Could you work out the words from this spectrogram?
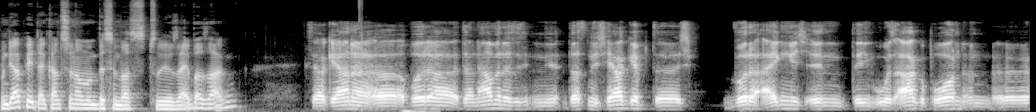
Und ja, Peter, kannst du noch mal ein bisschen was zu dir selber sagen? Sehr gerne, äh, obwohl der, der Name das, das nicht hergibt. Äh, ich wurde eigentlich in den USA geboren und äh,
